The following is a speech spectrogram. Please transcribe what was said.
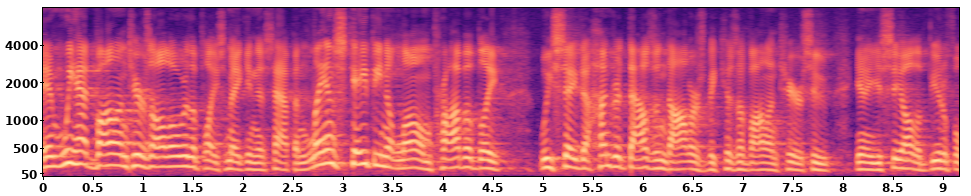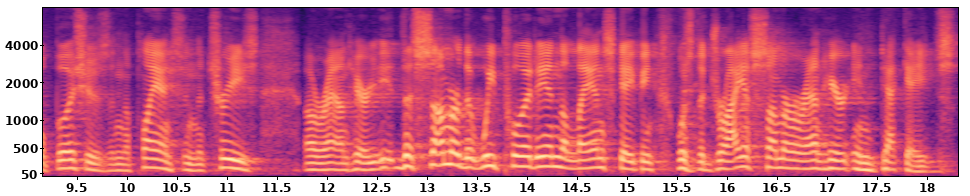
And we had volunteers all over the place making this happen. Landscaping alone, probably we saved $100,000 because of volunteers who, you know, you see all the beautiful bushes and the plants and the trees around here. The summer that we put in the landscaping was the driest summer around here in decades.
